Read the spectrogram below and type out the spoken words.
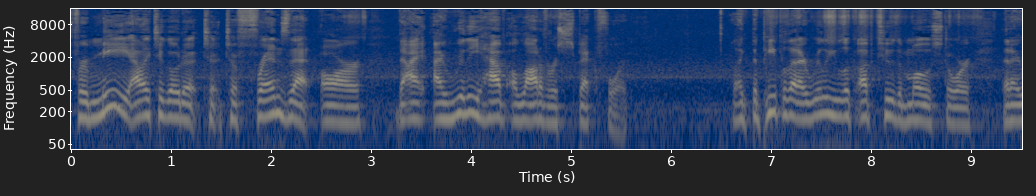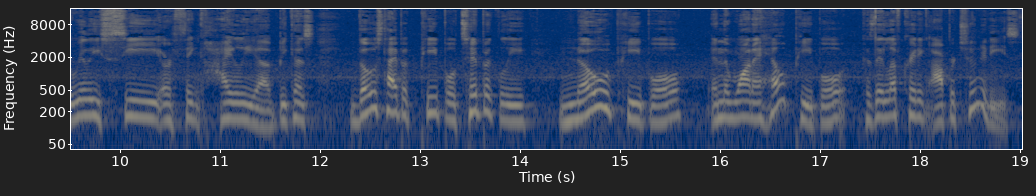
for me, I like to go to, to, to friends that are, that I, I really have a lot of respect for. Like the people that I really look up to the most or that I really see or think highly of because those type of people typically know people and they want to help people because they love creating opportunities.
